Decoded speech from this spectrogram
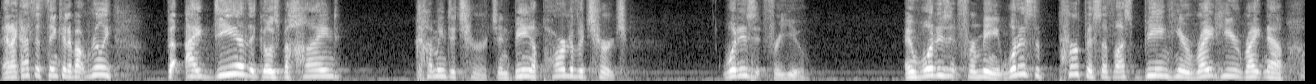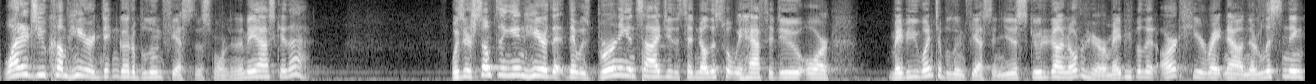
And I got to thinking about really the idea that goes behind coming to church and being a part of a church, what is it for you? And what is it for me? What is the purpose of us being here, right here, right now? Why did you come here and didn't go to Balloon Fiesta this morning? Let me ask you that. Was there something in here that, that was burning inside you that said, no, this is what we have to do? Or maybe you went to Balloon Fiesta and you just scooted on over here. Or maybe people that aren't here right now and they're listening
